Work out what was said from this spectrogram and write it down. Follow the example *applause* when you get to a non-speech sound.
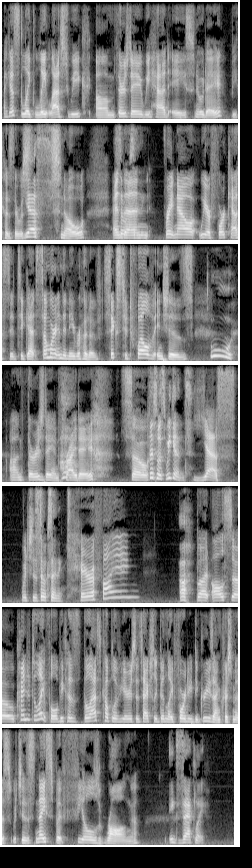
I guess like late last week, um, Thursday, we had a snow day because there was Yes. snow. And So then exciting. right now we are forecasted to get somewhere in the neighborhood of six to 12 inches Ooh, on Thursday and *gasps* Friday. so, Christmas weekend. yes, which is So exciting. terrifying. Ah. But also kind of delightful because the last couple of years it's actually been like 40 degrees on Christmas, which is nice but feels wrong. Exactly.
